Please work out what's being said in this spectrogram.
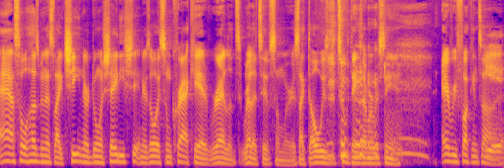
asshole husband that's like cheating or doing shady shit, and there's always some crackhead relative, relative somewhere. It's like the, always the two things I remember seeing every fucking time. Yeah.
